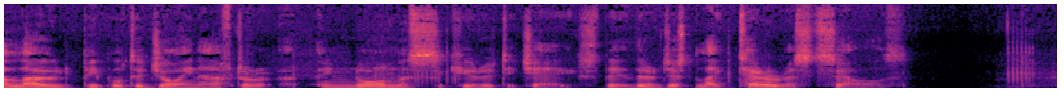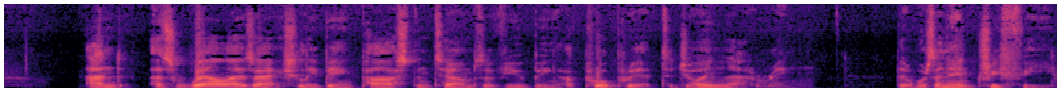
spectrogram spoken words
allowed people to join after enormous security checks. They, they're just like terrorist cells. And as well as actually being passed in terms of you being appropriate to join that ring, there was an entry fee.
